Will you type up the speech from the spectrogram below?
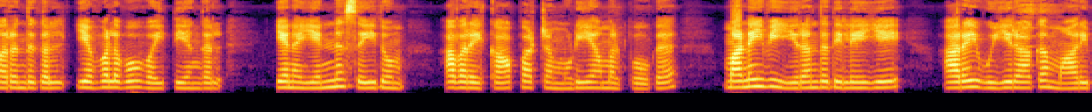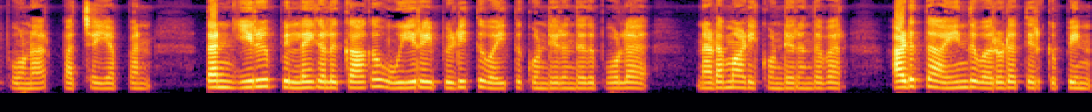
மருந்துகள் எவ்வளவோ வைத்தியங்கள் என என்ன செய்தும் அவரை காப்பாற்ற முடியாமல் போக மனைவி இறந்ததிலேயே அரை உயிராக மாறிப்போனார் பச்சையப்பன். தன் இரு பிள்ளைகளுக்காக உயிரை பிடித்து வைத்து கொண்டிருந்தது போல நடமாடி கொண்டிருந்தவர். அடுத்த ஐந்து வருடத்திற்கு பின்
